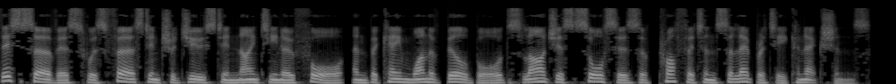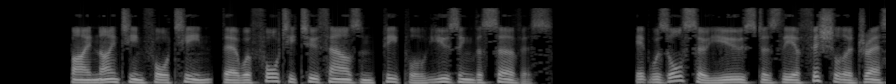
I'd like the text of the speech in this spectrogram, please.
This service was first introduced in 1904, and became one of Billboard's largest sources of profit and celebrity connections. By 1914, there were 42,000 people using the service. It was also used as the official address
